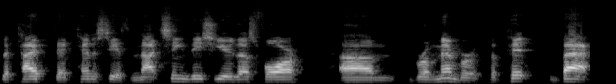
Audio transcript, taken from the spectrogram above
the type that Tennessee has not seen this year thus far. Um, remember, the Pitt back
